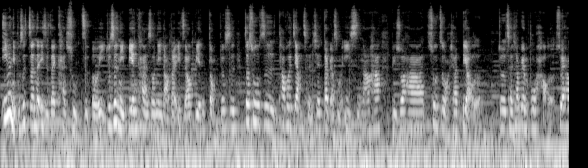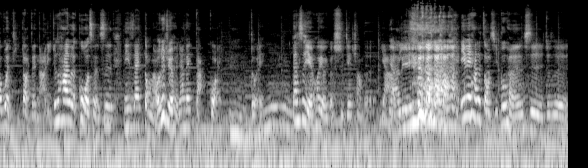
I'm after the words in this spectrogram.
因为你不是真的一直在看数字而已，就是你边看的时候，你脑袋一直要边动，就是这数字它会这样呈现，代表什么意思？然后它，比如说它数字往下掉了。就是成效变不好了，所以它问题到底在哪里？就是它的过程是你一直在动脑，我就觉得很像在打怪。嗯，对。但是也会有一个时间上的压力，因为它的走棋不可能是就是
